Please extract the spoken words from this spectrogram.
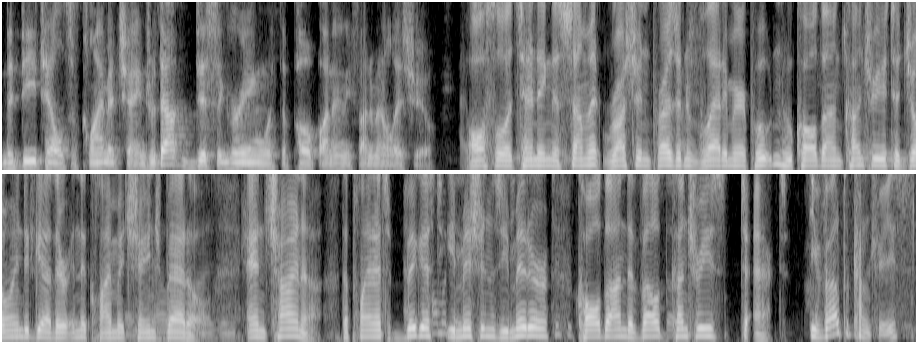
the details of climate change without disagreeing with the Pope on any fundamental issue. Also attending the summit, Russian President Vladimir Putin, who called on countries to join together in the climate change battle. And China, the planet's biggest emissions emitter, called on developed countries to act. Developed countries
